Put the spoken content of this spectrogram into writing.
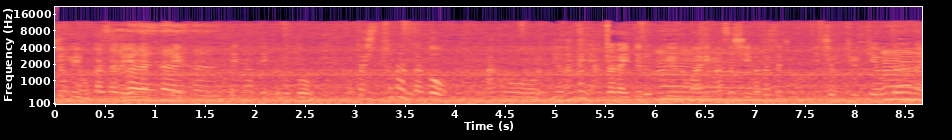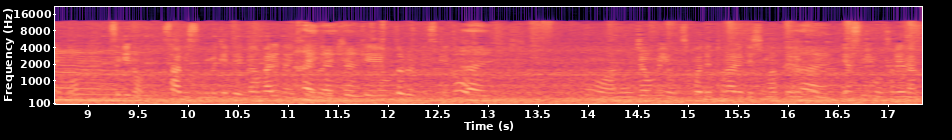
乗務員を置かざるを得なくて、はいはいはい。ってなってくると私普段だとあの夜中に働いてるっていうのもありますしうん。私たちも一応休憩を取らないとうん。次のサービスに向けて頑張れないっていうので休憩を取るんですけど、いはい。もうあの乗務員をそこで取られてしまってる分、はい。休みも取れなく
